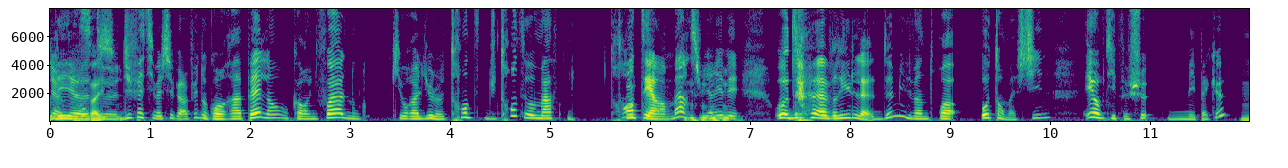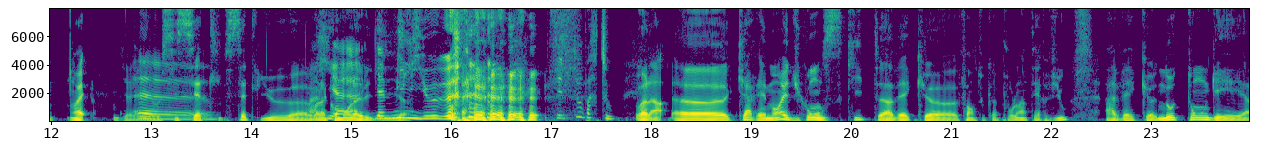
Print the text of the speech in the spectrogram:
parler euh, de- du festival Superflu. Donc on le rappelle hein, encore une fois donc qui aura lieu le 30 du 31 mars 31 mars, je vais y arriver, au 2 avril 2023 au Temps Machine et au Petit Feu mais pas que. Ouais. Il y a, a aussi Euh, sept, sept lieux. euh, voilà, comme on l'avait il y a dit. mille lieux. C'est tout partout. Voilà, euh, carrément. Et du coup, on se quitte avec, euh, enfin en tout cas pour l'interview, avec euh, Notong et euh,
